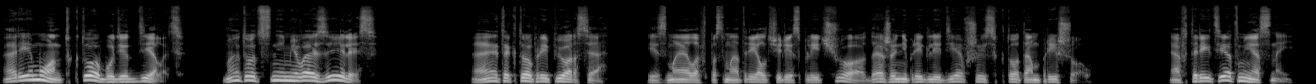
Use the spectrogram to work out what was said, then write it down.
«А ремонт кто будет делать? Мы тут с ними возились». «А это кто приперся?» Измайлов посмотрел через плечо, даже не приглядевшись, кто там пришел. «Авторитет местный.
